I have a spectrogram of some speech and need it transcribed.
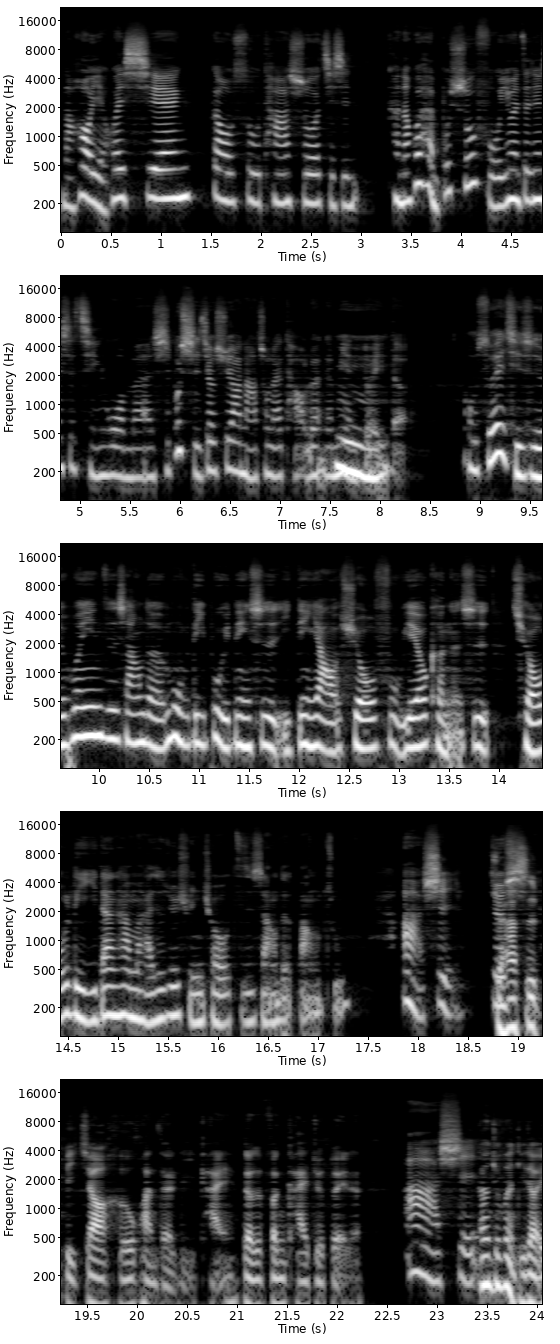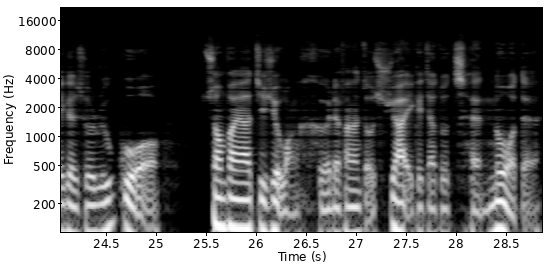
然后也会先告诉他说，其实可能会很不舒服，因为这件事情我们时不时就需要拿出来讨论跟面对的。哦，所以其实婚姻之商的目的不一定是一定要修复，也有可能是求离，但他们还是去寻求智商的帮助啊。是，所以他是比较和缓的离开，就是分开就对了啊。是。刚刚就问提到一个说，如果双方要继续往和的方向走，需要一个叫做承诺的。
